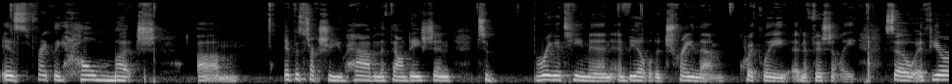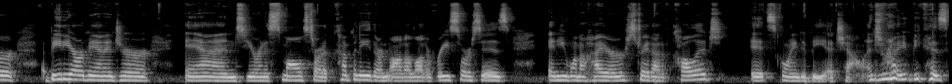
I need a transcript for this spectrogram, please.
Is frankly how much um, infrastructure you have and the foundation to bring a team in and be able to train them quickly and efficiently. So if you're a BDR manager and you're in a small startup company, there are not a lot of resources, and you want to hire straight out of college, it's going to be a challenge, right? Because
